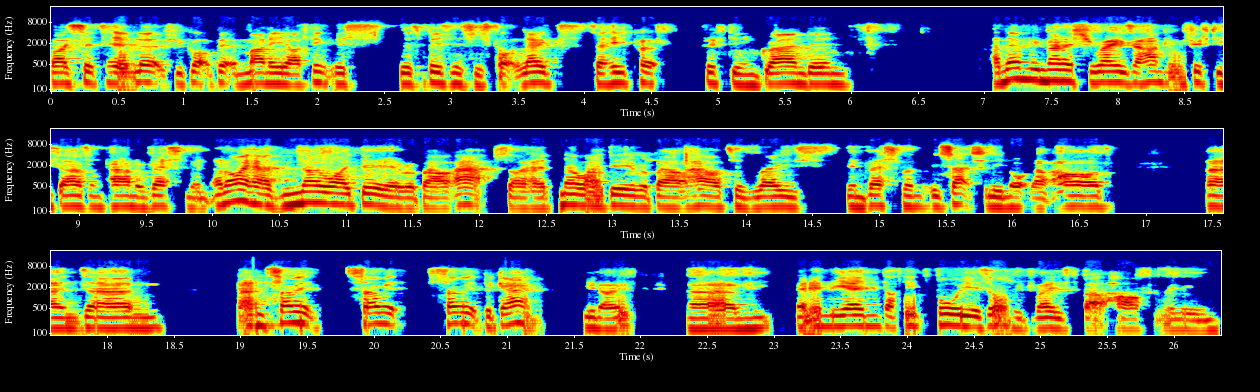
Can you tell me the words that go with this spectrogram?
I said to him, "Look, if you've got a bit of money, I think this this business has got legs." So he put fifteen grand in. And then we managed to raise £150,000 investment. And I had no idea about apps. I had no idea about how to raise investment. It's actually not that hard. And um, and so it so it so it began, you know. Um, and in the end, I think four years on, we've raised about half a million,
